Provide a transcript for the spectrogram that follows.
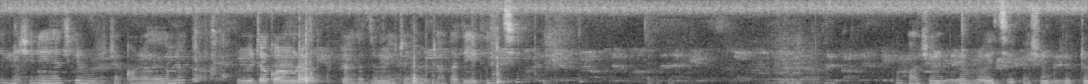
এই মেশিনেই আজকে রুটিটা করা হয়ে গেল। রুটিটা গরম রাখার জন্য এটা ঢাকা দিয়ে দিচ্ছি। বাসনগুলো রয়েছে, বাসনগুলো একটু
